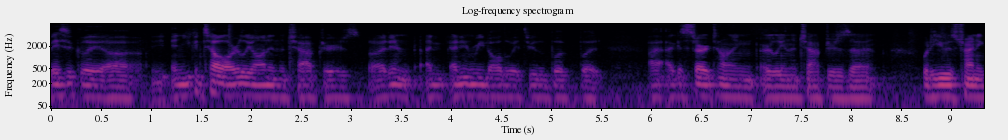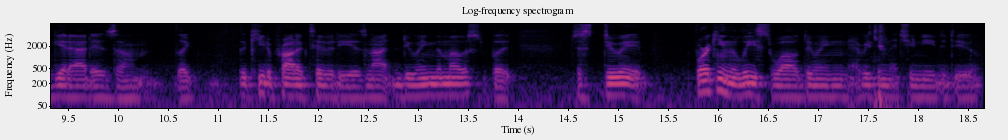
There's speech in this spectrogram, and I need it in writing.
basically, uh, and you can tell early on in the chapters. I didn't I, I didn't read all the way through the book, but I, I could start telling early in the chapters that what he was trying to get at is um, like the key to productivity is not doing the most, but just doing working the least while doing everything that you need to do.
